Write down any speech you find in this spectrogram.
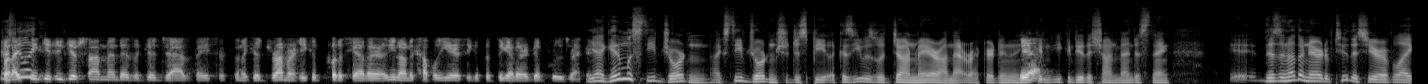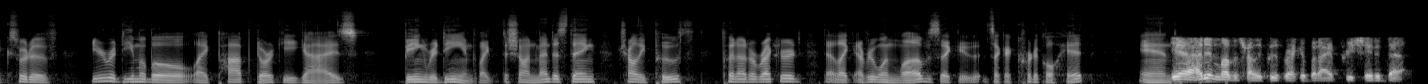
But I, feel think like- if you give Shawn Mendes a good jazz bassist and a good drummer, he could put together. You know, in a couple of years, he could put together a good blues record. Yeah, get him with Steve Jordan. Like Steve Jordan should just be because he was with John Mayer on that record, and Yeah. he can he can do the Shawn Mendes thing. Eh, There's another narrative too this year of like sort of irredeemable like pop dorky guys being redeemed, like the Shawn Mendes thing. Charlie Puth put out a record that like everyone loves, like it's like a critical hit, and Yeah, I didn't love the Charlie Puth record, but I appreciated that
